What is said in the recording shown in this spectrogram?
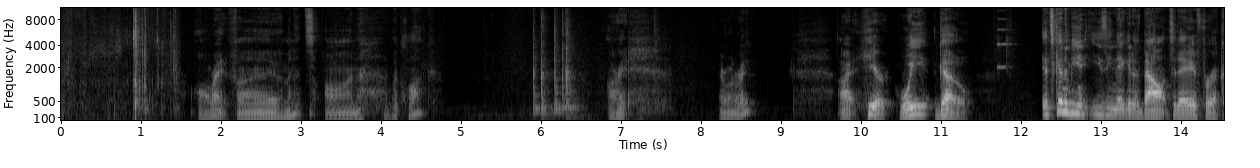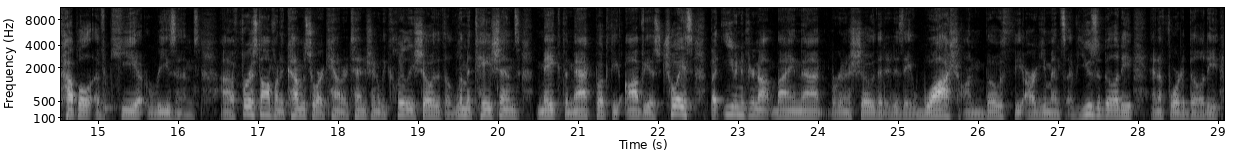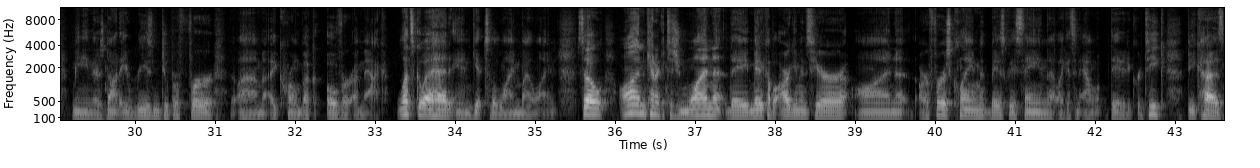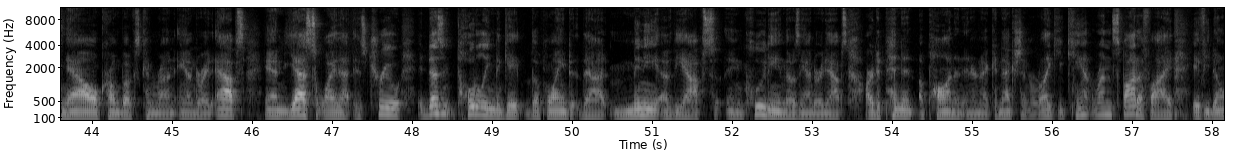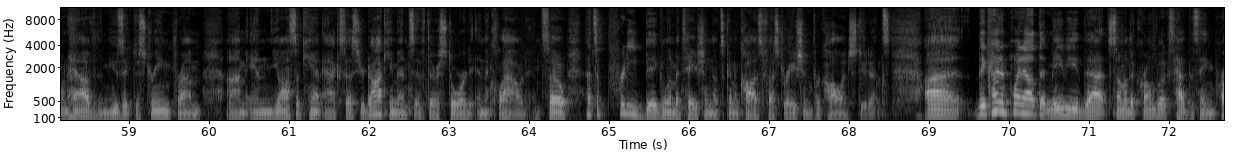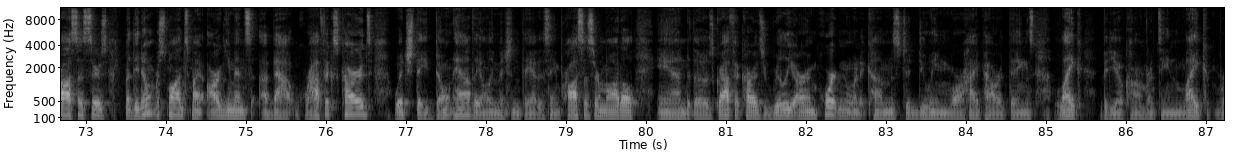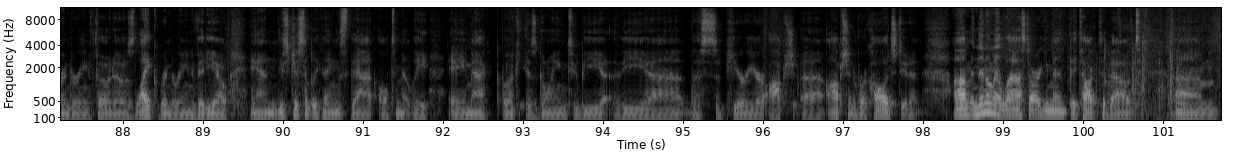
All right, five minutes on the clock. All right, everyone ready? All right, here we go. It's going to be an easy negative ballot today for a couple of key reasons. Uh, first off, when it comes to our counter tension, we clearly show that the limitations make the MacBook the obvious choice, but even if you're not buying that, we're going to show that it is a wash on both the arguments of usability and affordability, meaning there's not a reason to prefer um, a Chromebook over a Mac. Let's go ahead and get to the line by line. So on counter contention one, they made a couple arguments here on our first claim, basically saying that like it's an out updated critique because now Chromebooks can run Android apps. And yes, why that is true, it doesn't totally negate the point that many of the apps, including those Android apps, are dependent upon an internet connection. Like you can't run Spotify if you don't have the music to stream from. Um, and you also can't access your documents if they're stored in the cloud. And so that's a pretty big limitation that's going to cause frustration for college students. Uh, they kind of point out that maybe that some of the Chromebooks have the same processors, but they don't respond to my arguments about graphics cards, which they don't have. They only mention that they have the same processor model, and those graphic cards really are important when it comes to doing more high-powered things like video conferencing, like rendering photos, like rendering video, and these are just simply things that ultimately a MacBook is going to be the uh, the superior option uh, option for a college student. Um, and then on my last argument, they talked about um,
